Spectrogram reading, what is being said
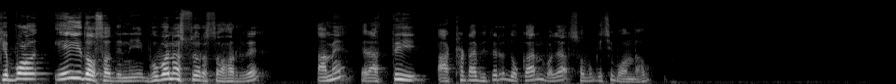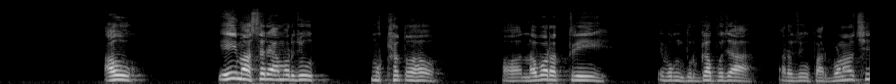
କେବଳ ଏଇ ଦଶ ଦିନ ଭୁବନେଶ୍ୱର ସହରରେ ଆମେ ରାତି ଆଠଟା ଭିତରେ ଦୋକାନ ବଜାର ସବୁକିଛି ବନ୍ଦ ହେବ। ଆଉ ଏଇ ମାସରେ ଆମର ଯେଉଁ ମୁଖ୍ୟତଃ ନବରାତ୍ରି ଏବଂ ଦୁର୍ଗା ପୂଜାର ଯେଉଁ ପାର୍ବଣ ଅଛି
